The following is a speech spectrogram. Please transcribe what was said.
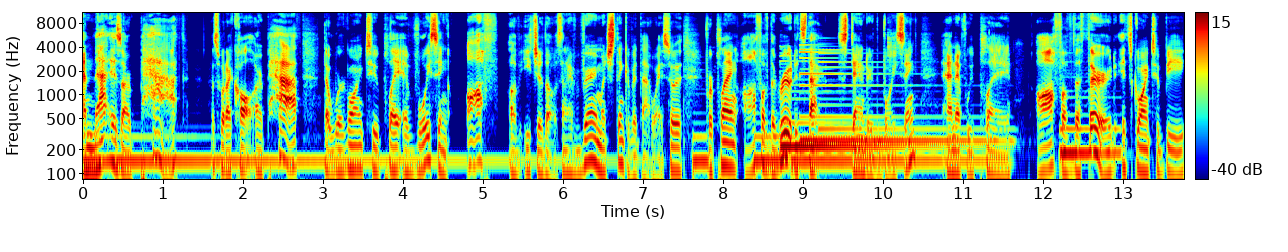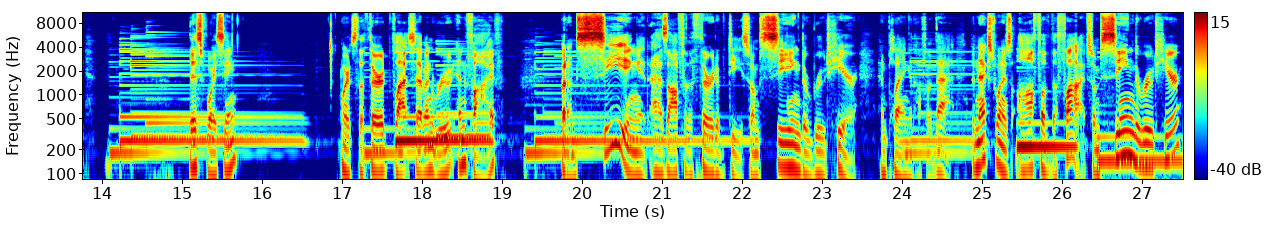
And that is our path. That's what I call our path that we're going to play a voicing off of each of those. And I very much think of it that way. So if we're playing off of the root, it's that standard voicing. And if we play off of the third, it's going to be this voicing, where it's the third, flat seven, root, and five but I'm seeing it as off of the third of D. So I'm seeing the root here and playing it off of that. The next one is off of the five. So I'm seeing the root here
